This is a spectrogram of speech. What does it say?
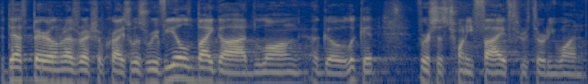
the death, burial, and resurrection of Christ, was revealed by God long ago. Look at verses 25 through 31.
